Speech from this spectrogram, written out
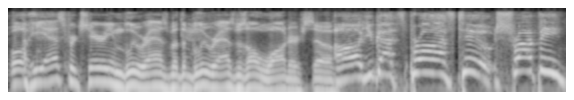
Well, he asked for cherry and blue raz, but the blue raz was all water. So Oh, you got Spraz too, Shroppy.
